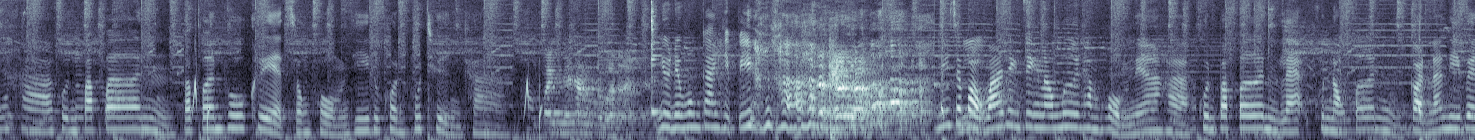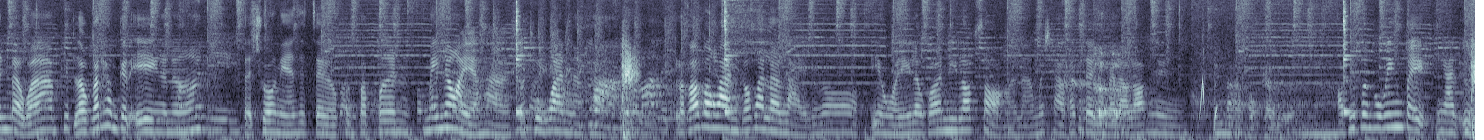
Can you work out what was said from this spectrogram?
ี่ค่ะคุณป้าเปิ้ลป้าเปิ้ลผู้เครีเอททรงผมที่ทุกคนพูดถึงค่ะ ไปแนะนำตัวหน่อยนะอยู่ในวงการกี่ปีนะคะ นี่จะบอกว่าจริงๆ แล้วมือทำผมเนี่ยค่ะ คุณป้าเปิ้ลและคุณน้องเปิ้ล ก่อนหน้านี้เป็นแบบว่าเราก็ทำกันเองอะเนาะ แต่ช่วงนี้จะเจอคุณป้าเปิ้ลไม่หน่อยอะค่ะ ก็ทุกวันนะคะ แล้วก็บางวันก็วันละหลายรอบ อย่างวันนี้เราก็นี่รอบสองแล้วนะ เมื่อเช้าก็เจอกันไปแล้วรอบหนึ่งไม่มาพร้อมกันเลยอ๋อพี่เปิ้ลเขาวิ่งไปงานอื่น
